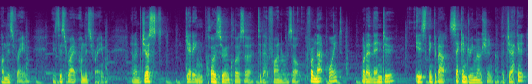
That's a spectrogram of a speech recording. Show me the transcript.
on this frame? Is this right on this frame? And I'm just getting closer and closer to that final result. From that point, what I then do is think about secondary motion. The jacket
